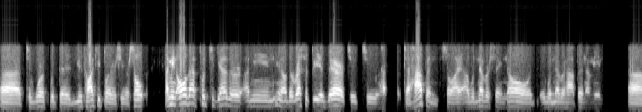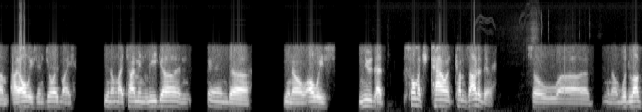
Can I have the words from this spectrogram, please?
uh, to work with the youth hockey players here. So I mean, all that put together, I mean, you know, the recipe is there to to to happen. So I, I would never say no. It would never happen. I mean, um, I always enjoyed my, you know, my time in Liiga and and uh, you know always knew that so much talent comes out of there. So uh, you know, would love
